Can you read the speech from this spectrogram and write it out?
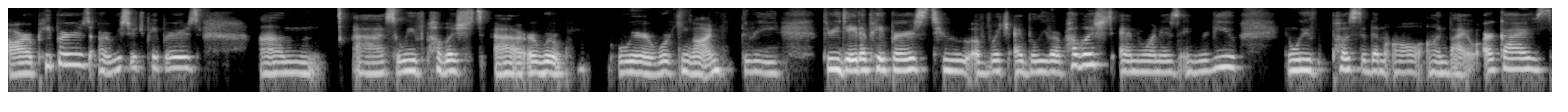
our papers, our research papers. Um, uh, so we've published, uh, or we're we're working on three three data papers, two of which I believe are published, and one is in review. And we've posted them all on bioarchives.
